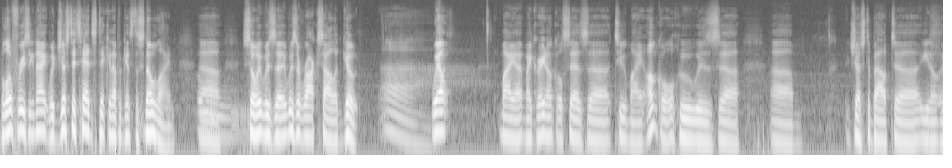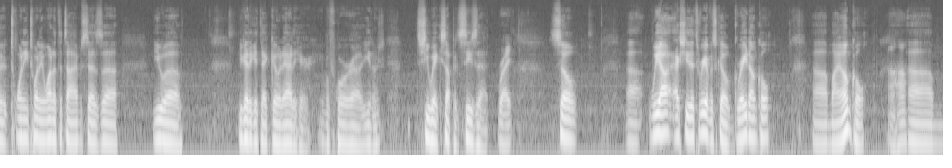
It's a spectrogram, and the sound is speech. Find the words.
below freezing night with just its head sticking up against the snow line. Uh, so it was a, it was a rock solid goat. Ah. Well, my uh, my great uncle says uh, to my uncle who is uh, um, just about uh, you know twenty twenty one at the time says uh, you uh, you got to get that goat out of here before uh, you know she wakes up and sees that. Right. So uh, we are actually the three of us go. Great uncle, uh, my uncle, Uh-huh. um,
